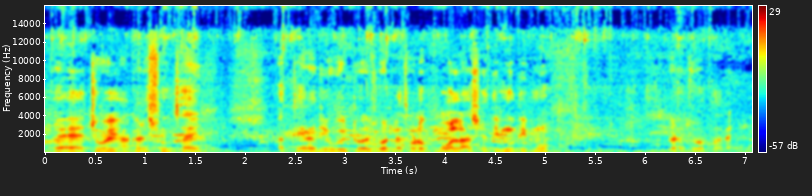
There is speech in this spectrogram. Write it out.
હવે જોઈ આગળ શું થાય. અત્યારે જે ઉઠો છું એટલે થોડુંક બોલાશે ધીમું ધીમું. આગળ જોતા રહે.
